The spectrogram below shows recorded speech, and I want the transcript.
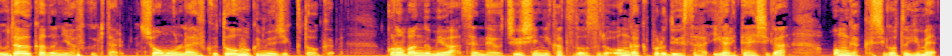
唱う門には福来たる、唱門来福 TOHOKU MUSIC TALK。この番組は仙台を中心に活動する音楽プロデューサー、猪狩大使が音楽、仕事、夢、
